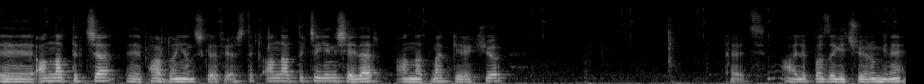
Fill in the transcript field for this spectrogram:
e, anlattıkça e, pardon yanlış grafiği açtık. Anlattıkça yeni şeyler anlatmak gerekiyor. Evet aylık baza geçiyorum yine.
